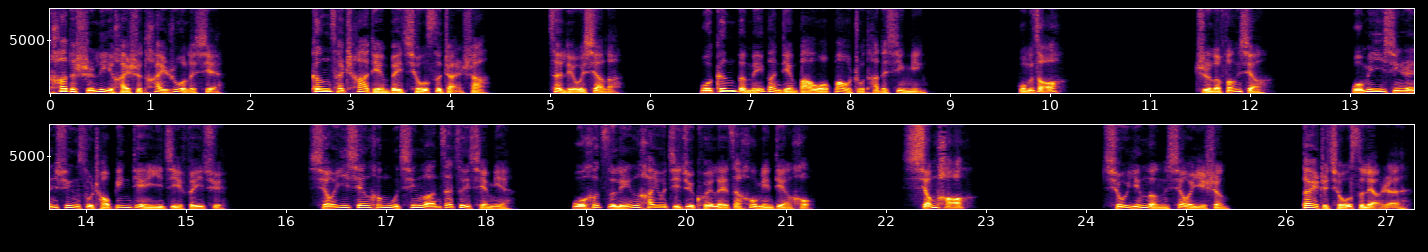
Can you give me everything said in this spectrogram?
他的实力还是太弱了些，刚才差点被裘四斩杀，再留下了，我根本没半点把握抱住他的性命。我们走，指了方向，我们一行人迅速朝冰殿遗迹飞去。小医仙和穆青鸾在最前面，我和紫菱还有几具傀儡在后面殿后。想跑？裘银冷笑一声，带着裘四两人。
